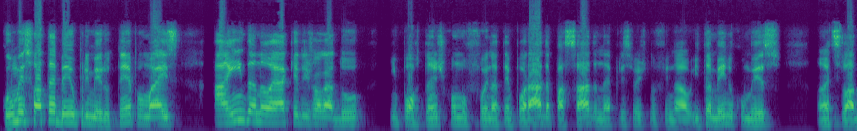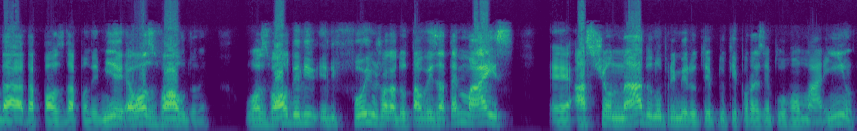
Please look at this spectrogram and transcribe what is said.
começou até bem o primeiro tempo, mas ainda não é aquele jogador importante como foi na temporada passada, né, principalmente no final, e também no começo, antes lá da, da pausa da pandemia, é o Oswaldo, né? O Oswaldo, ele, ele foi um jogador talvez até mais é, acionado no primeiro tempo do que, por exemplo, o Romarinho,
